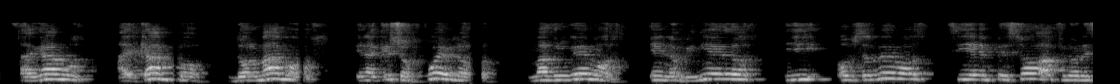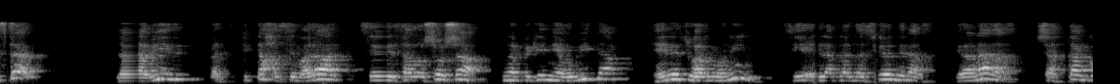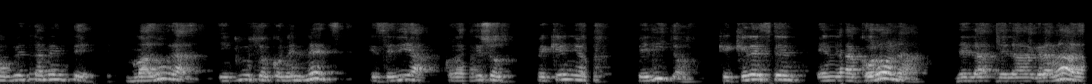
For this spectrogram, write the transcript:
salgamos al campo, dormamos en aquellos pueblos, madruguemos en los viñedos y observemos si empezó a florecer. La vid, pitaja semalar, se desarrolló ya una pequeña uvita en su armonín, si en la plantación de las granadas ya están completamente maduras, incluso con el nets, que sería con aquellos pequeños pelitos que crecen en la corona de la, de la granada.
